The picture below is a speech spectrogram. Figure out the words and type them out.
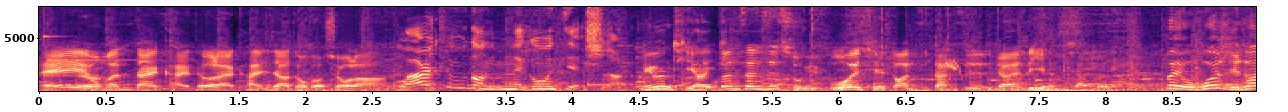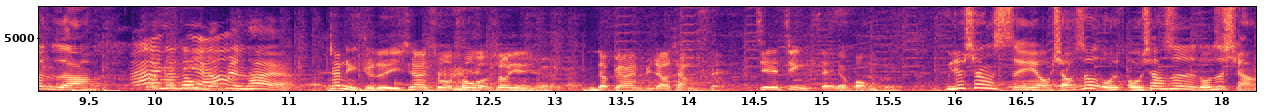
哎，我们带凯特来看一下脱口秀啦。我要是听不懂，你们得跟我解释。没问题啊。孙生是属于不会写段子，但是表演力很强的人。对，我不会写段子啊，哎那那比较变态啊，那你觉得以现在所有脱口秀演员，你的表演比较像谁？接近谁的风格？比较像谁哦？小时候我偶像是罗志祥，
